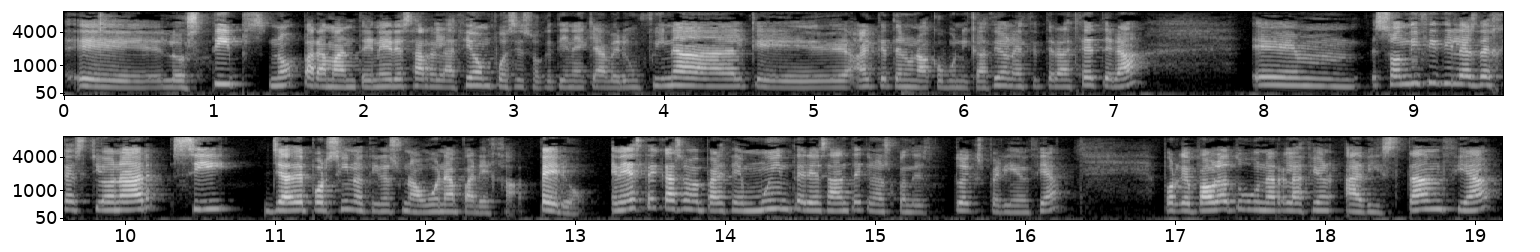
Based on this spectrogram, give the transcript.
eh, los tips, ¿no? Para mantener esa relación, pues eso, que tiene que haber un final, que hay que tener una comunicación, etcétera, etcétera. em, son difíciles de gestionar si ya de por sí no tienes una buena pareja. Pero en este caso me parece muy interesante que nos cuentes tu experiencia. Porque Paula tuvo una relación a distancia,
